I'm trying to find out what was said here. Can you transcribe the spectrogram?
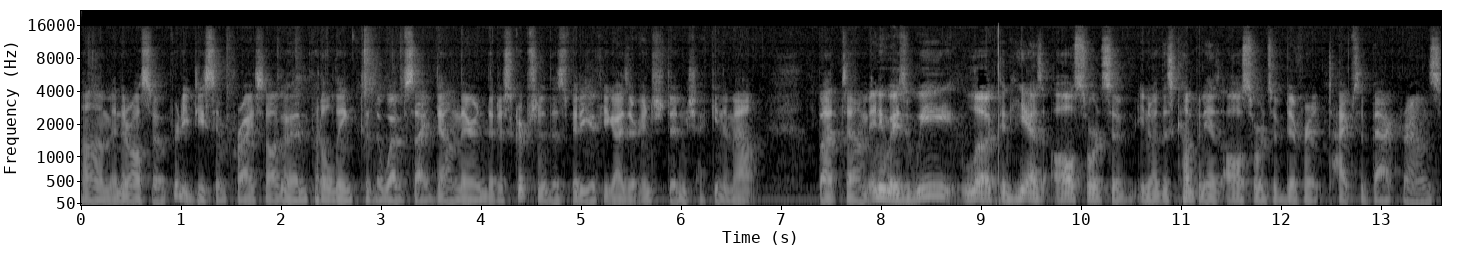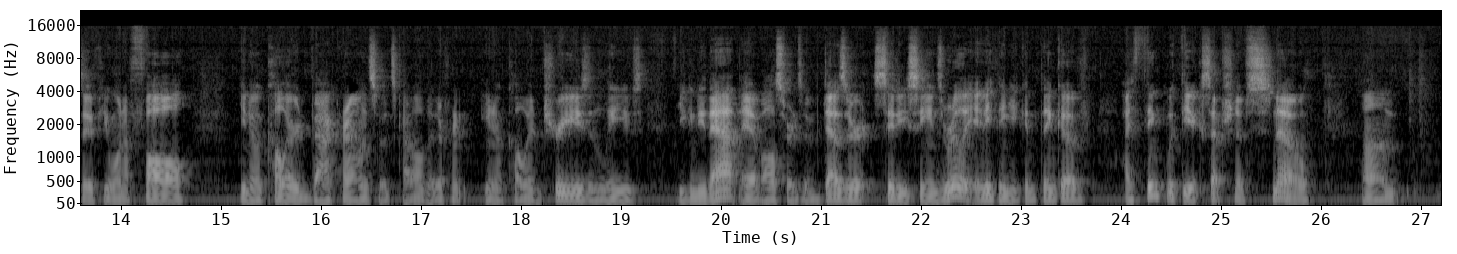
Um, and they're also a pretty decent price. So I'll go ahead and put a link to the website down there in the description of this video if you guys are interested in checking them out. But um, anyways, we looked, and he has all sorts of, you know, this company has all sorts of different types of backgrounds. So if you want to fall you know, colored background, so it's got all the different, you know, colored trees and leaves. You can do that. They have all sorts of desert, city scenes, really anything you can think of. I think with the exception of snow, um,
